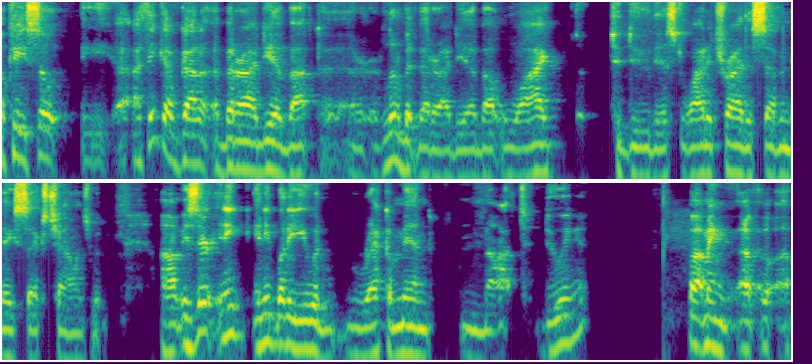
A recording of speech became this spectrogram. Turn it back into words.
okay, so I think I've got a better idea about, uh, or a little bit better idea about why to do this, why to try the seven day sex challenge. But um, is there any anybody you would recommend not doing it? Well, I mean, uh, uh,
